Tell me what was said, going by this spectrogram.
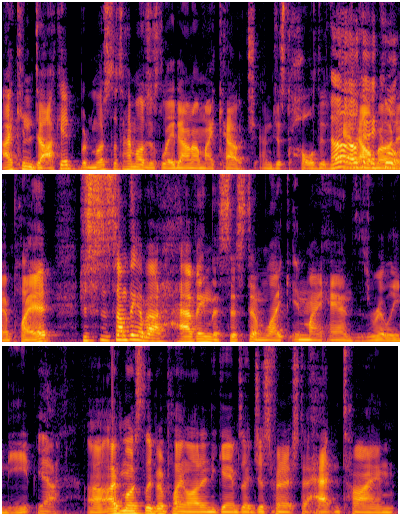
I can dock it, but most of the time I'll just lay down on my couch and just hold it in Oh, handheld okay, mode cool. and play it. Just something about having the system like in my hands is really neat. Yeah. Uh, I've mostly been playing a lot of indie games. I just finished A Hat in Time,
